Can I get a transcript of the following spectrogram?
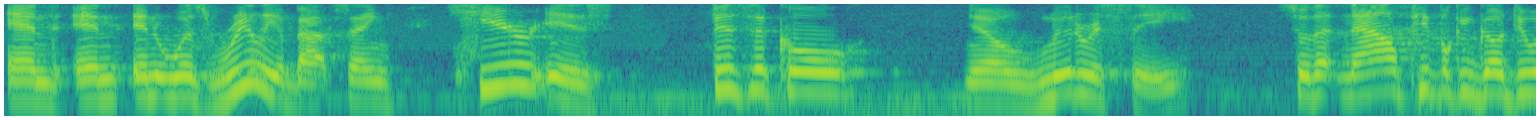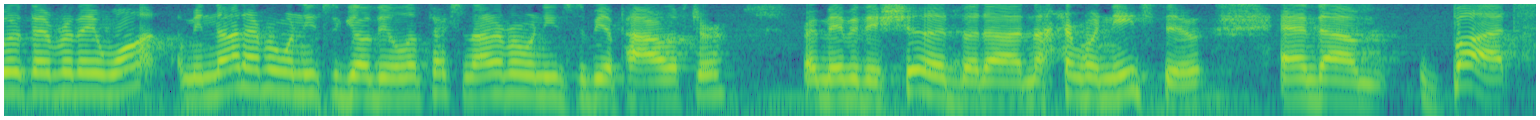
And and and it was really about saying here is physical, you know, literacy so that now people can go do whatever they want. I mean, not everyone needs to go to the Olympics. Not everyone needs to be a powerlifter, right? Maybe they should, but uh, not everyone needs to. And um, but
